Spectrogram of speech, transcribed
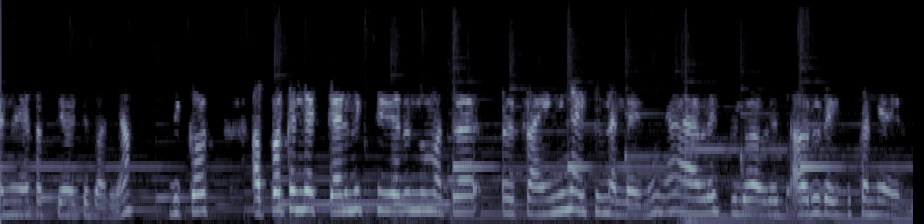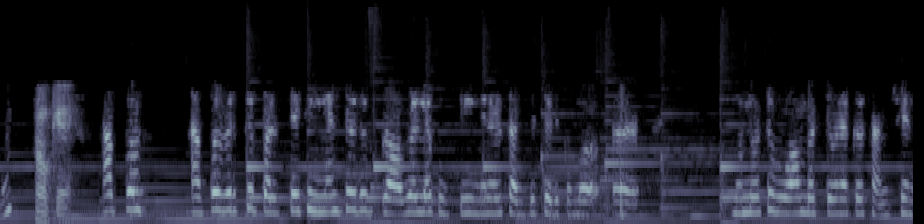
എന്ന് ഞാൻ സത്യമായിട്ട് പറയാം. ബിക്കോസ് അപ്പൊക്കെ എന്റെ അക്കാഡമിക് ഇയർ ഒന്നും അത്ര ട്രൈനിങ് ആയിട്ടൊന്നല്ലായിരുന്നു ഞാൻ ആവറേജ് ബിലോ ആവറേജ് ആ ഒരു റേഞ്ചിൽ തന്നെയായിരുന്നു. അപ്പൊ അപ്പം ഇവർക്ക് പ്രത്യേകിച്ച് ഇങ്ങനത്തെ ഒരു പ്രോബ്ലം ഉള്ള കുട്ടി ഇങ്ങനെ ഒരു സബ്ജക്ട് എടുക്കുമ്പോ മുന്നോട്ട് പോകാൻ പറ്റുമെന്നൊക്കെ സംശയം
